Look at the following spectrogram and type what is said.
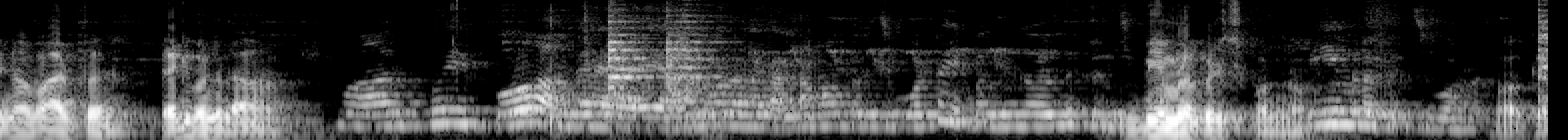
என்ன வார்ப்பு? ரெடி பண்ணுதா? வார்ப்பு இப்போ அங்க அன்னோட கண்ணமா பிரிச்சு போட்டு இப்போ இங்க வந்து பீமில் பிரித்து போடணும். பீம்ல பிரிச்சு போடுறோம் ஓகே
